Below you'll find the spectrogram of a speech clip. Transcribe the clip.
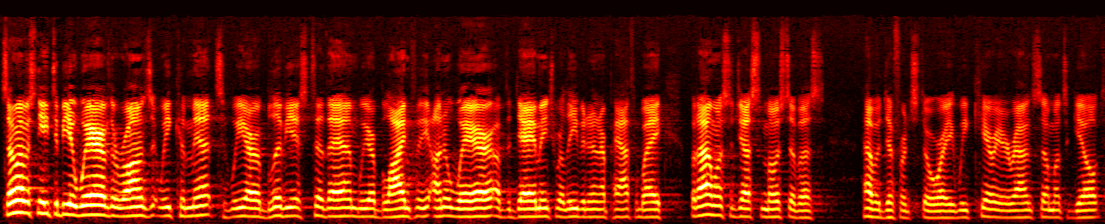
Some of us need to be aware of the wrongs that we commit. We are oblivious to them. We are blindly unaware of the damage we're leaving in our pathway. But I want to suggest most of us have a different story. We carry around so much guilt.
